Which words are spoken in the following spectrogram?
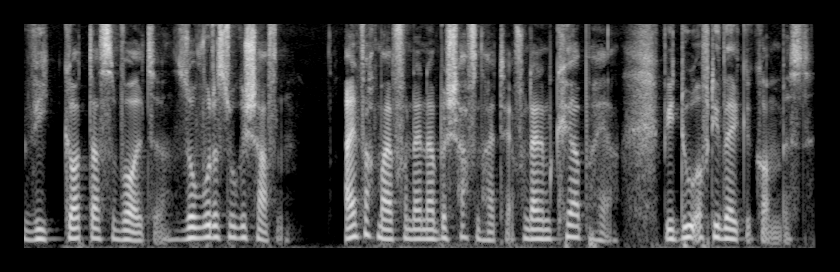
wie Gott das wollte. So wurdest du geschaffen. Einfach mal von deiner Beschaffenheit her, von deinem Körper her, wie du auf die Welt gekommen bist.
